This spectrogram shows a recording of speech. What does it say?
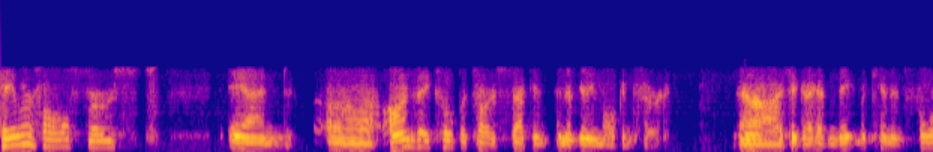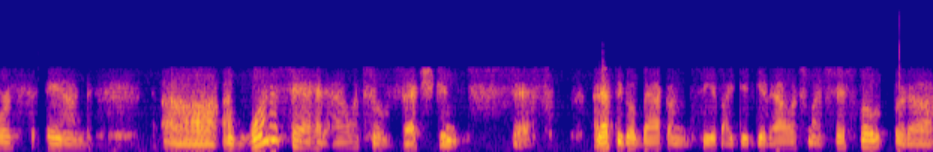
Taylor Hall first and uh, Anze Kopitar second and Evgeny Malkin third. And Uh, I think I had Nate MacKinnon fourth and uh, I want to say I had Alex Ovechkin fifth. I'd have to go back and see if I did give Alex my fifth vote, but uh,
